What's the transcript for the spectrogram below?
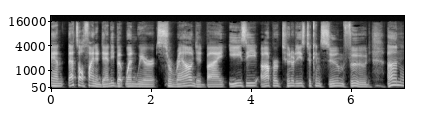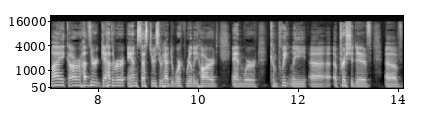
And that's all fine and dandy. But when we're surrounded by easy opportunities to consume food, unlike our other gatherer ancestors who had to work really hard and were completely uh, appreciative of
